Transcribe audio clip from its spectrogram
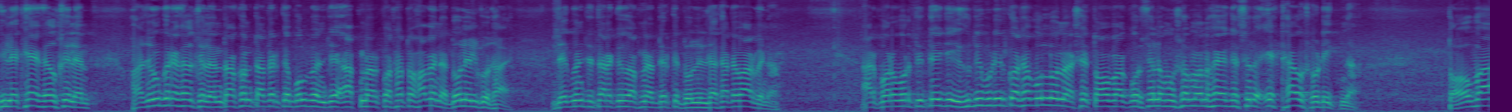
গিলে খেয়ে ফেলছিলেন, হজম করে ফেলছিলেন, তখন তাদেরকে বলবেন যে আপনার কথা তো হবে না, দলিল কোথায়? দেখবেন যে তারা কেউ আপনাদেরকে দলিল দেখাতে পারবে না। আর পরবর্তীতে যে ইহুদি বুড়ির কথা বলল না, সে তবা করছিল, মুসলমান হয়ে গেছিল, এটাও সঠিক না। তবা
